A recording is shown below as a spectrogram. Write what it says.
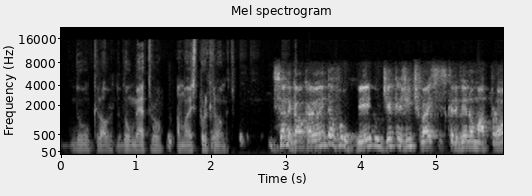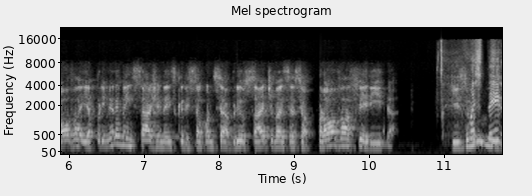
De um quilômetro, de um metro a mais por quilômetro. Isso é legal, cara. Eu ainda vou ver o dia que a gente vai se inscrever numa prova e a primeira mensagem da inscrição, quando você abrir o site, vai ser assim: ó, prova aferida. Isso Mas tem,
